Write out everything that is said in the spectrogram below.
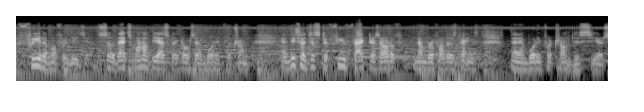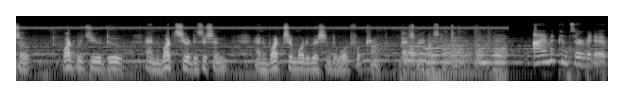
Freedom of religion. So that's one of the aspects also I'm voting for Trump. And these are just a few factors out of a number of other things that I'm voting for Trump this year. So what would you do and what's your decision and what's your motivation to vote for Trump? That's my question to you. I am a conservative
